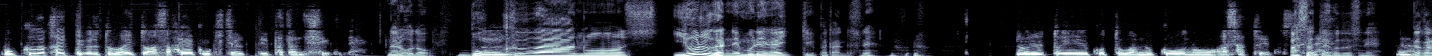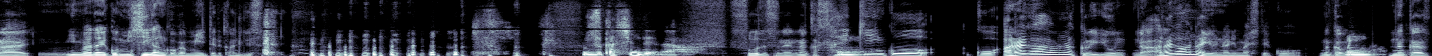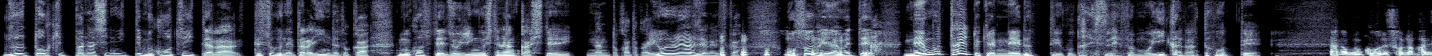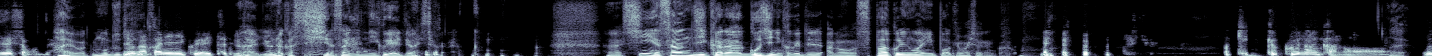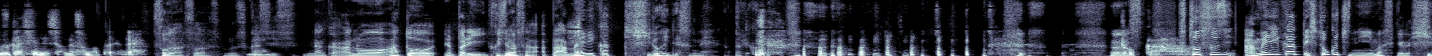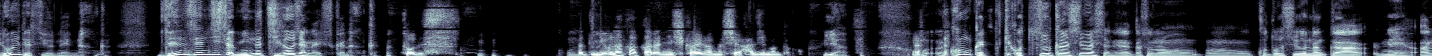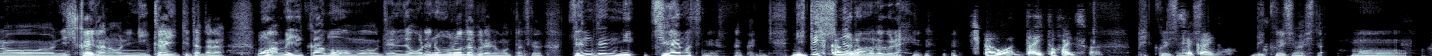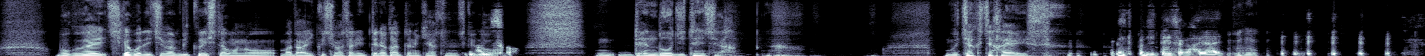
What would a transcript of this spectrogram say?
僕は帰ってくると割と朝早く起きちゃうっていうパターンでしたけどね。なるほど。僕は、あの、し夜が眠れないっていうパターンですね。夜ということは向こうの朝ということですね。朝ということですね。うんだから、未だにこう、ミシガン湖が見えてる感じです。難しいんだよな。そうですね。なんか最近こう、こう、抗わなくような、抗わないようになりまして、こう、なんか、うん。なんかずっと起きっぱなしに行って向こう着いたら、で、すぐ寝たらいいんだとか、向こう着いてジョギングしてなんかして、なんとかとか、いろいろやるじゃないですか。もうそういうのやめて、眠たい時は寝るっていうことにすればもういいかなと思って、なんか向こうでそんな感じでしたもんね。はい、もうずっと。夜中に肉焼いたり。はい、夜中深夜3時に肉焼いてましたから。はい、深夜3時から5時にかけて、あの、スパークリングワイン一本開けました、なんか。結局なんかあの、はい難しいんですよね、そのあたりね。そうなんです、そうなんです。難しいです。なんか、あの、あと、やっぱり、生島さん、やっぱアメリカって広いですね。やっぱりこう うん。一筋、アメリカって一口に言いますけど、広いですよね、なんか。全然実際みんな違うじゃないですか、なんか。そうです。だって夜中から西海岸の試合始まるんだもいや、今回結構痛感しましたね。なんかその、うん、今年はなんかね、あの、西海岸の方に2回行ってたから、もうアメリカはもう、もう全然俺のものだぐらいで思ったんですけど、全然に違いますね。なんか似て非なるものぐらい。ん。シカゴは大都会ですから、びっくりしました。世界の。びっくりしました。もう、僕がシカゴで一番びっくりしたものを、まだ生島さんに言ってなかったような気がするんですけど、電動自転車。むちゃくちゃ速いです。電動自転車が速い。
